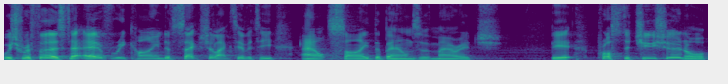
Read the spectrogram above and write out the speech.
which refers to every kind of sexual activity outside the bounds of marriage, be it prostitution or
